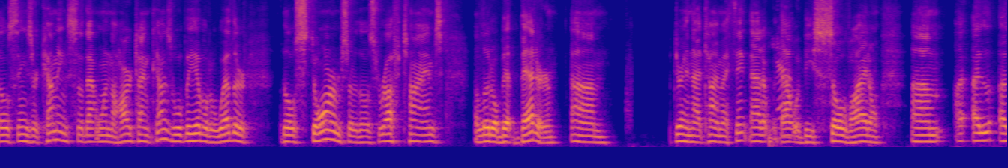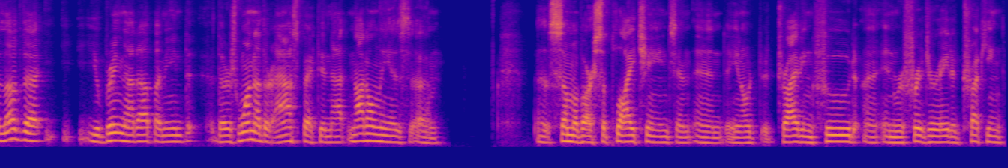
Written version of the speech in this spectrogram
those things are coming so that when the hard time comes, we'll be able to weather those storms or those rough times a little bit better um, during that time. I think that yeah. that would be so vital. Um, I, I, love that you bring that up. I mean, th there's one other aspect in that. Not only is um, uh, some of our supply chains and and you know driving food uh, in refrigerated trucking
